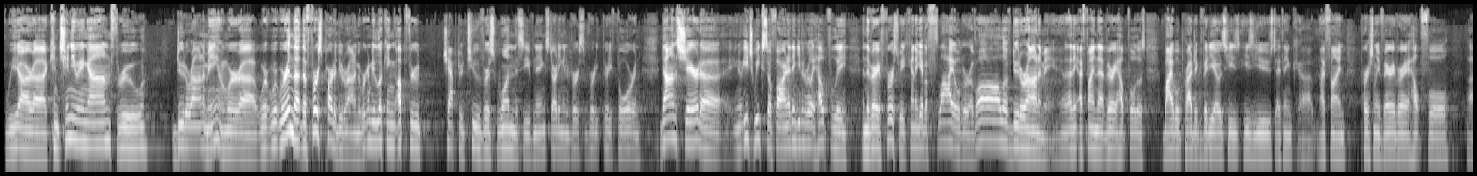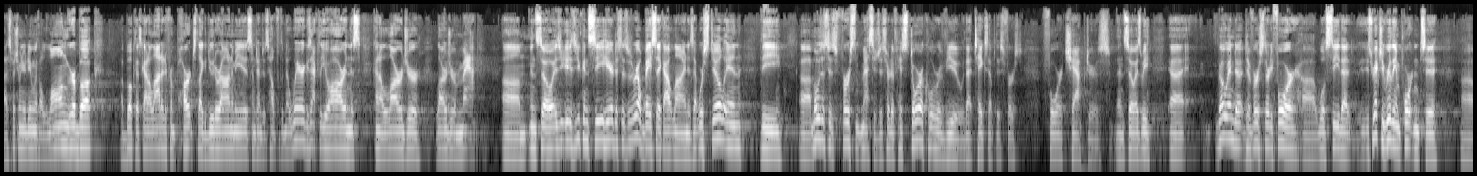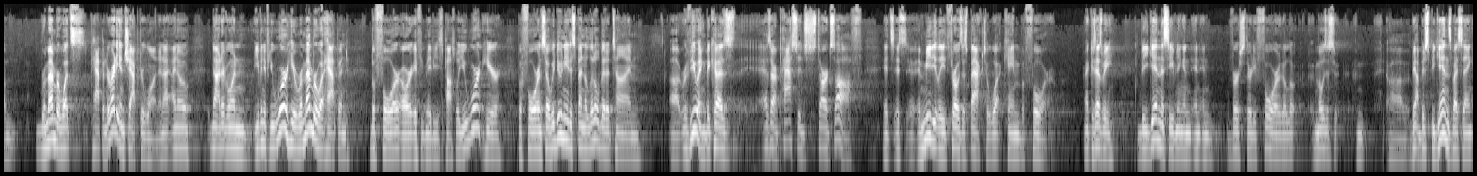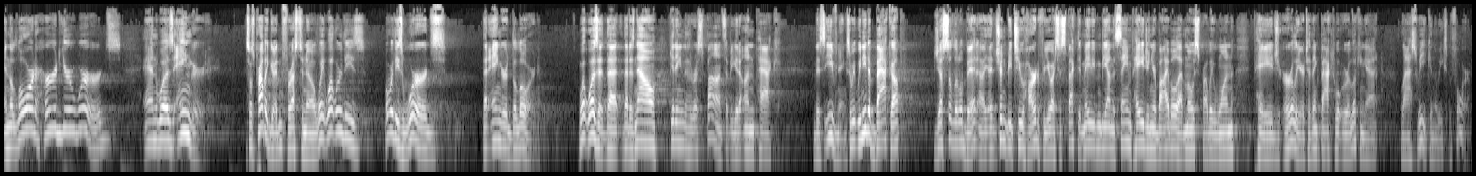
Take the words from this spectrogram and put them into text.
We are uh, continuing on through Deuteronomy, and we're, uh, we're, we're in the, the first part of Deuteronomy. We're going to be looking up through chapter 2, verse 1 this evening, starting in verse 34. And Don's shared uh, you know, each week so far, and I think even really helpfully in the very first week, kind of gave a flyover of all of Deuteronomy. You know, I think I find that very helpful. Those Bible Project videos he's, he's used, I think uh, I find personally very, very helpful uh, especially when you're dealing with a longer book, a book that's got a lot of different parts like Deuteronomy is. Sometimes it's helpful to know where exactly you are in this kind of larger, larger map. Um, and so, as you, as you, can see here, just as a real basic outline, is that we're still in the uh, Moses' first message, this sort of historical review that takes up this first four chapters. And so, as we uh, go into to verse 34, uh, we'll see that it's actually really important to um, remember what's happened already in chapter 1. And I, I, know not everyone, even if you were here, remember what happened before, or if you, maybe it's possible you weren't here before. And so we do need to spend a little bit of time uh, reviewing because as our passage starts off, it's, it's it immediately throws us back to what came before. Right? Because as we begin this evening in, in, in verse 34, the, Moses uh, yeah, it just begins by saying, And the Lord heard your words and was angered. So it's probably good for us to know wait, what were these, what were these words that angered the Lord? What was it that, that is now getting into the response that we get to unpack this evening? So we, we need to back up just a little bit. Uh, it shouldn't be too hard for you. I suspect it may even be on the same page in your Bible, at most, probably one page earlier, to think back to what we were looking at last week and the weeks before.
